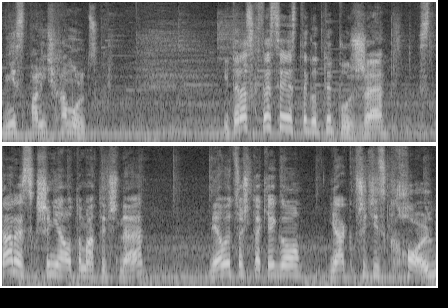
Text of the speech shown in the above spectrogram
nie spalić hamulców. I teraz kwestia jest tego typu, że stare skrzynie automatyczne miały coś takiego jak przycisk hold.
